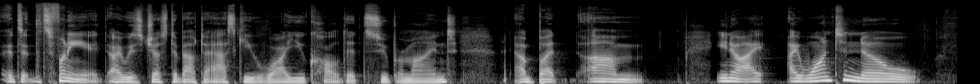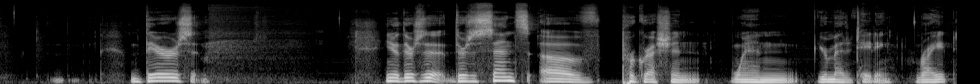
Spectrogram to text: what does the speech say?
it's, it's funny. I was just about to ask you why you called it supermind. Uh, but um, you know, I I want to know. There's, you know, there's a there's a sense of progression when you're meditating, right?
